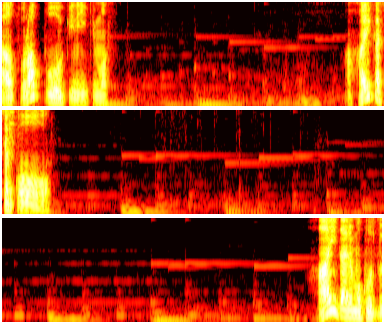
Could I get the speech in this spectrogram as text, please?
あ、トラップを置きに行きます。あはい、かっちゃんこ。はい、誰も来ず。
